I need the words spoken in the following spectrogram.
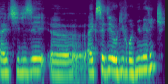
à euh, à accéder aux livres numériques.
